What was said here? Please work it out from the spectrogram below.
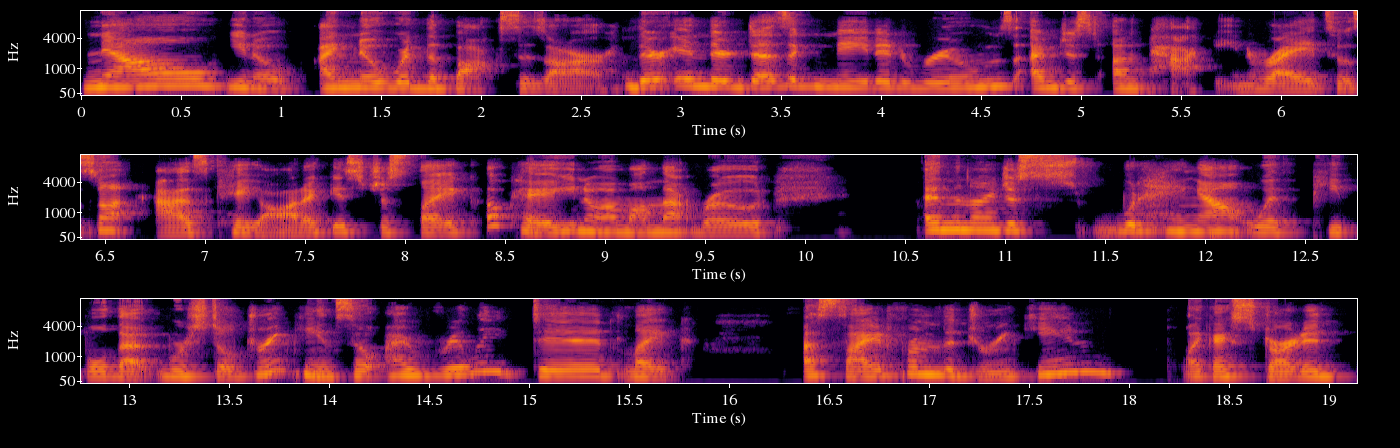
now, you know, I know where the boxes are. They're in their designated rooms. I'm just unpacking, right? So it's not as chaotic. It's just like, okay, you know, I'm on that road. And then I just would hang out with people that were still drinking. So I really did like, aside from the drinking, like I started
